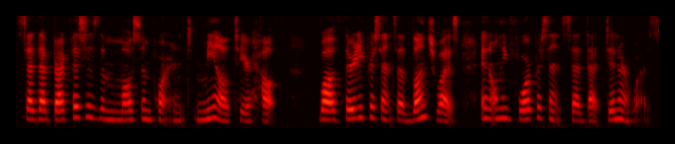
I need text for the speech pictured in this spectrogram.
said that breakfast is the most important meal to your health, while 30% said lunch was, and only 4% said that dinner was.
